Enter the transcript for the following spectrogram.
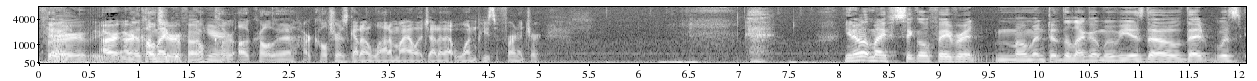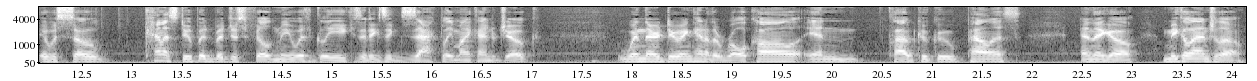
For our, our culture, microphone I'll here. I'll call uh, our culture has got a lot of mileage out of that one piece of furniture. You know what my single favorite moment of the Lego movie is though? That was it was so kind of stupid but just filled me with glee because it is exactly my kind of joke. When they're doing kind of the roll call in Cloud Cuckoo Palace and they go Michelangelo,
